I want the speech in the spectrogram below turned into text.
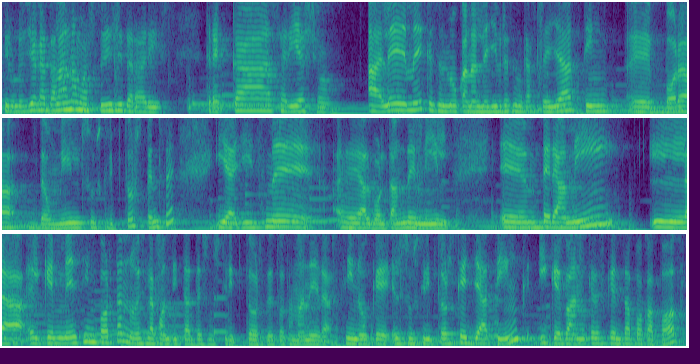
filologia catalana o estudis literaris. Crec que seria això. A l'EM, que és el meu canal de llibres en castellà, tinc eh, vora 10.000 subscriptors, pense, i a Llits-me eh, al voltant de 1.000. Eh, per a mi, la, el que més importa no és la quantitat de subscriptors, de tota manera, sinó que els subscriptors que ja tinc i que van creixent a poc a poc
